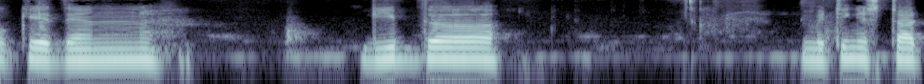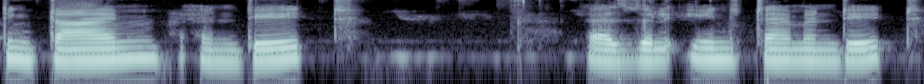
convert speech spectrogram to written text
Okay then give the meeting starting time and date as well end time and date.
